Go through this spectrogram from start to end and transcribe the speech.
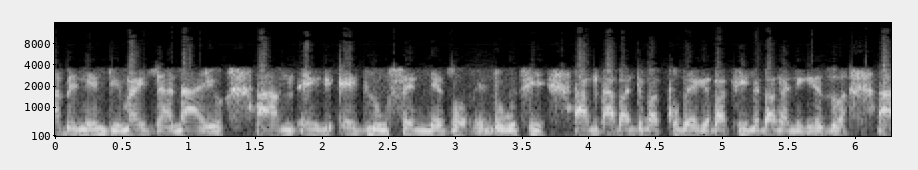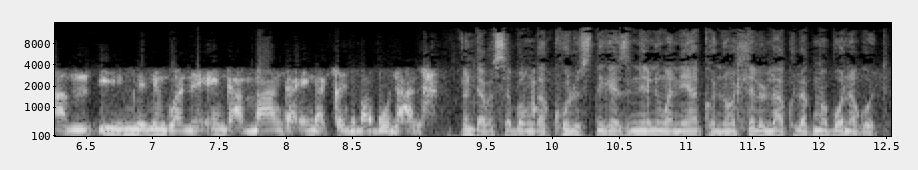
abe nendima ayidlalayo um ekulungiseni lezo zinto ukuthi abantu baqhubeke baphile banganikezwa um imininingwane engamanga engagcina babulala Nondaba siyabonga kakhulu sinikeze iningwane yakho nohlelo lakho la kumabona kude.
